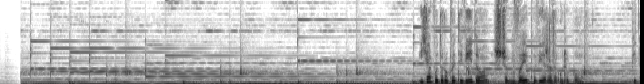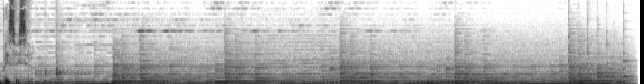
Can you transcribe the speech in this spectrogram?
Я буду робити відео, щоб ви повірили у любов. Підписуйся.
